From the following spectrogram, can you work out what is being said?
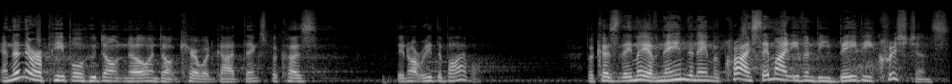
And then there are people who don't know and don't care what God thinks because they don't read the Bible because they may have named the name of Christ. They might even be baby Christians.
